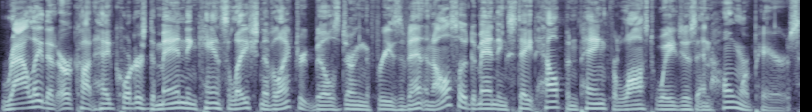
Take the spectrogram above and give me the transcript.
rallied at ERCOT headquarters demanding cancellation of electric bills during the freeze event and also demanding state help in paying for lost wages and home repairs.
